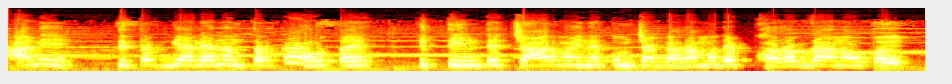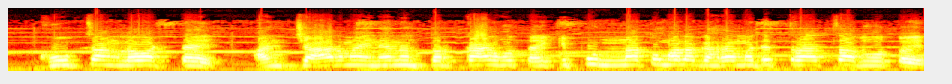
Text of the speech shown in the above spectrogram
आणि तिथं गेल्यानंतर काय होतंय? की तीन ते चार महिने तुमच्या घरामध्ये फरक जाणवतोय. खूप चांगलं वाटतंय. आणि चार महिन्यानंतर काय होतंय? की पुन्हा तुम्हाला घरामध्ये त्रास चालू होतोय.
